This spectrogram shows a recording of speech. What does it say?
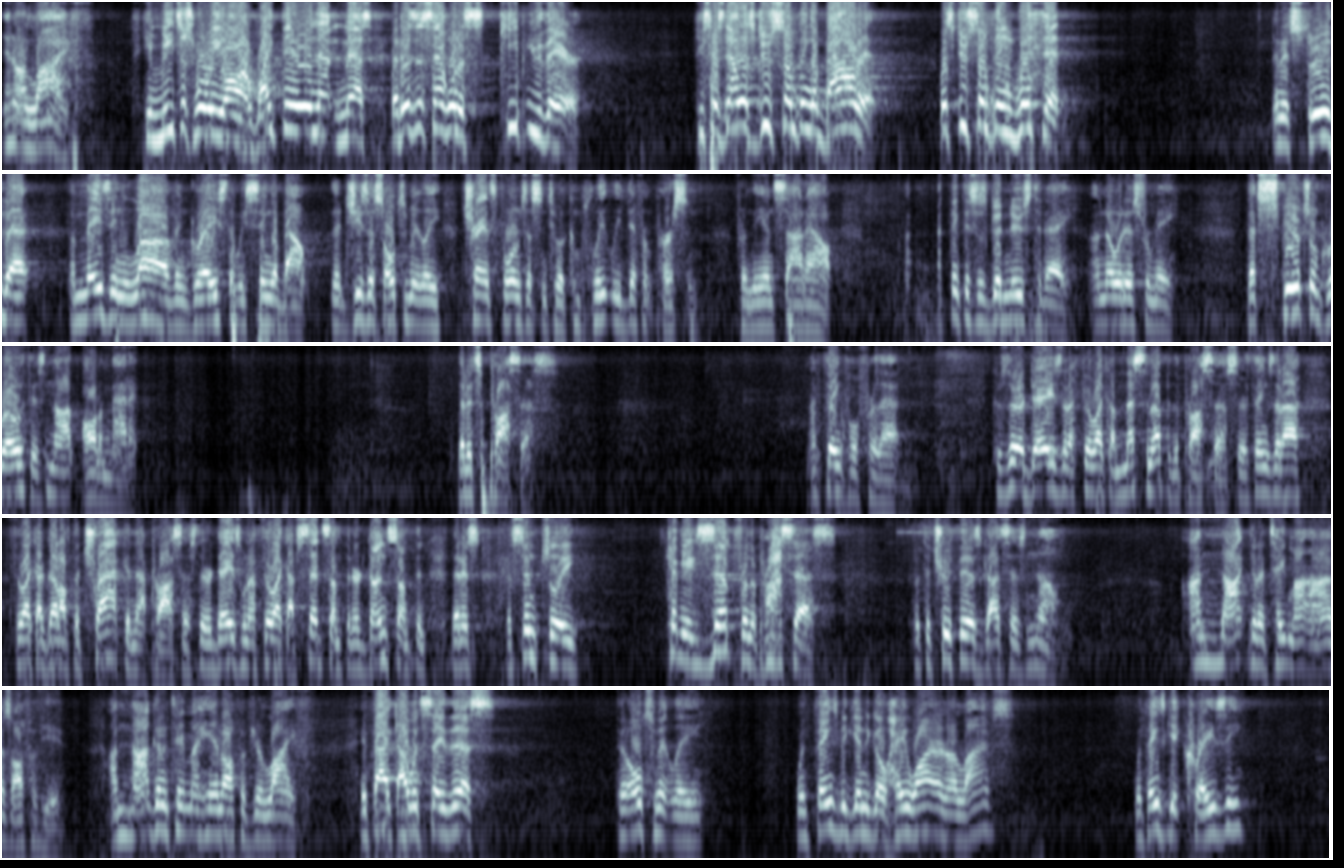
and our life. He meets us where we are, right there in that mess, but doesn't say, I want to keep you there. He says, now let's do something about it. Let's do something with it. And it's through that amazing love and grace that we sing about that Jesus ultimately transforms us into a completely different person from the inside out. I think this is good news today. I know it is for me. That spiritual growth is not automatic. That it's a process. I'm thankful for that. Because there are days that I feel like I'm messing up in the process. There are things that I feel like I've got off the track in that process. There are days when I feel like I've said something or done something that has essentially kept me exempt from the process. But the truth is, God says, no. I'm not going to take my eyes off of you. I'm not going to take my hand off of your life. In fact, I would say this that ultimately, when things begin to go haywire in our lives, when things get crazy,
